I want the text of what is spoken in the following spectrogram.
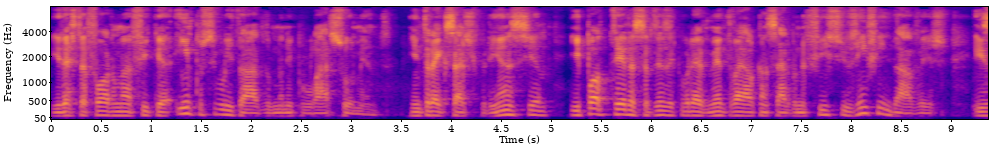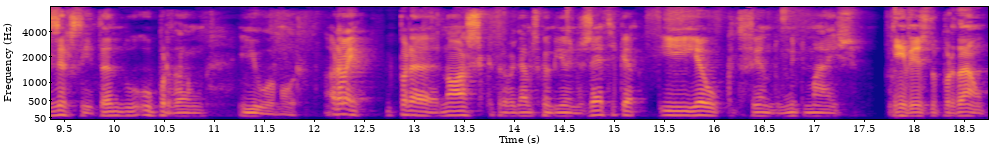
e desta forma fica impossibilitado de manipular sua mente. Entregue-se à experiência e pode ter a certeza que brevemente vai alcançar benefícios infindáveis exercitando o perdão e o amor. Ora bem, para nós que trabalhamos com a bioenergética e eu que defendo muito mais, em vez do perdão,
